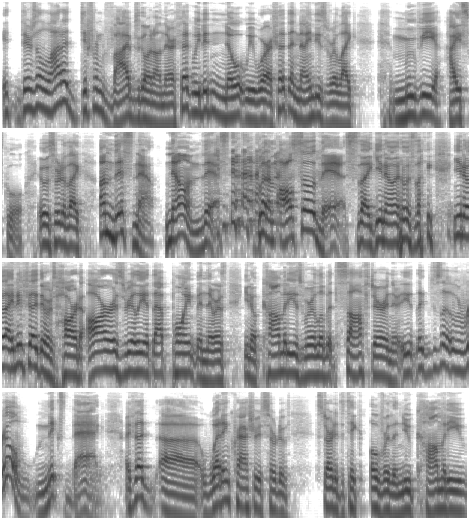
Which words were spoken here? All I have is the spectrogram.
it, there's a lot of different vibes going on there. I feel like we didn't know what we were. I feel like the 90s were like movie high school. It was sort of like, I'm this now. Now I'm this, but I'm also this. Like, you know, it was like, you know, I didn't feel like there was hard R's really at that point. point, And there was, you know, comedies were a little bit softer and there like just a real mixed bag. I feel like uh, Wedding Crashers sort of started to take over the new comedy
